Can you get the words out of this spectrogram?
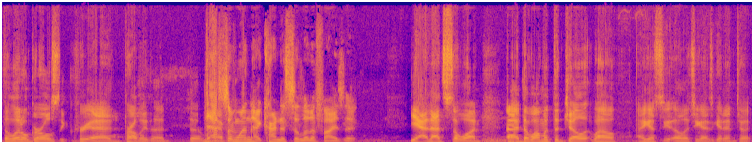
the little girls the uh, probably the the That's the one that kind of solidifies it. yeah that's the one uh, the one with the gel well I guess I'll let you guys get into it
